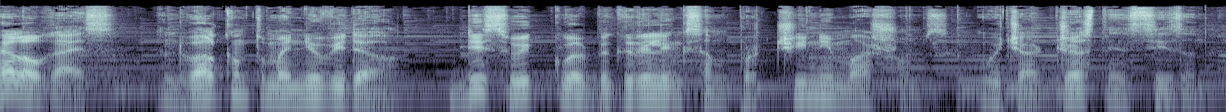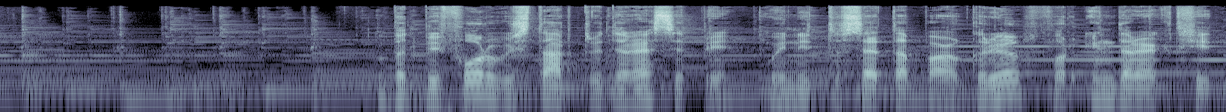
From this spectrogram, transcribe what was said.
Hello guys and welcome to my new video. This week we'll be grilling some porcini mushrooms, which are just in season. But before we start with the recipe, we need to set up our grill for indirect heat.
